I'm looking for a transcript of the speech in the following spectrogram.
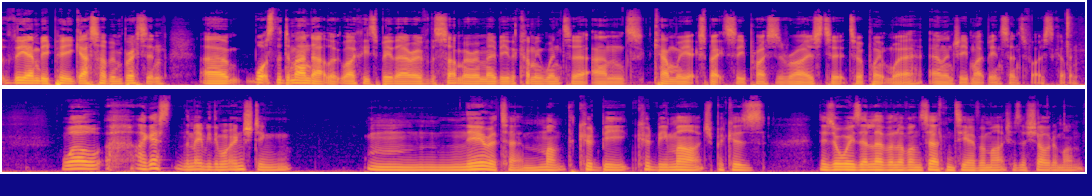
the NBP gas hub in Britain, um, what's the demand outlook likely to be there over the summer and maybe the coming winter? And can we expect to see prices rise to, to a point where LNG might be incentivised to come in? Well, I guess the, maybe the more interesting mm, nearer term month could be could be March because there's always a level of uncertainty over March as a shoulder month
